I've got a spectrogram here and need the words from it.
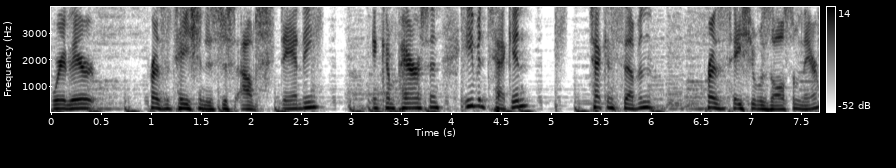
where their presentation is just outstanding in comparison. Even Tekken, Tekken 7 presentation was awesome there.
